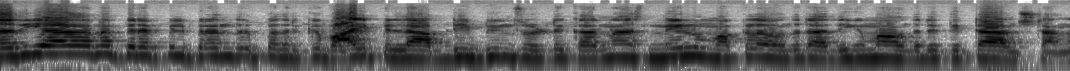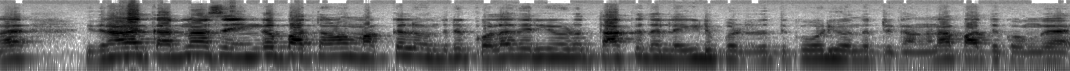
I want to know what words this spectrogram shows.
சரியான பிறப்பில் பிறந்திருப்பதற்கு வாய்ப்பில்லை அப்படி இப்படின்னு சொல்லிட்டு கருணாஸ் மேலும் மக்களை வந்துட்டு அதிகமா வந்துட்டு திட்ட ஆரம்பிச்சிட்டாங்க. இதனால கருணாசை எங்க பார்த்தாலும் மக்கள் வந்துட்டு கொலவெறியோட தாக்குதலில் ஈடுபடுறதுக்கு ஓடி வந்துட்டு இருக்காங்கன்னா பாத்துக்கோங்க.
